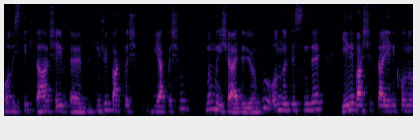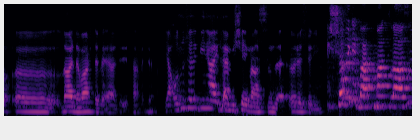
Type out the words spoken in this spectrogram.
holistik, daha şey e, bütüncül bir yaklaşım mı işaret ediyor bu? Onun ötesinde yeni başlıklar, yeni konular da var tabii herhalde diye tahmin ediyorum. Ya onun üzerine bina edilen bir şey mi aslında? Öyle söyleyeyim. Şöyle bakmak lazım.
